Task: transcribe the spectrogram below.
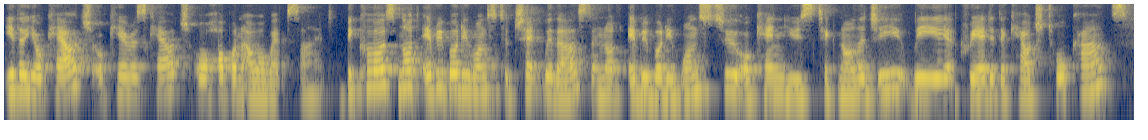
Either your couch or Carers Couch or hop on our website. Because not everybody wants to chat with us and not everybody wants to or can use technology, we created the Couch Talk Cards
